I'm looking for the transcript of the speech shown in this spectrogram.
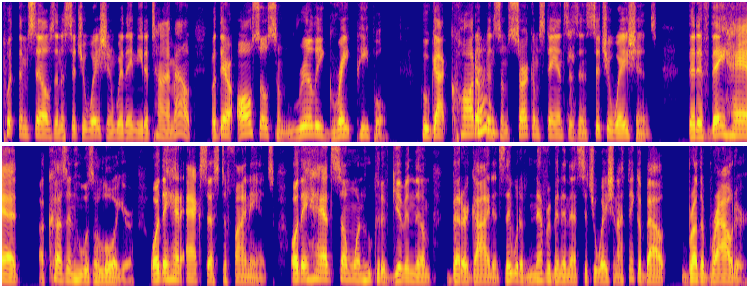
put themselves in a situation where they need a timeout, but there are also some really great people who got caught up in some circumstances and situations that if they had a cousin who was a lawyer, or they had access to finance, or they had someone who could have given them better guidance, they would have never been in that situation. I think about Brother Browder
